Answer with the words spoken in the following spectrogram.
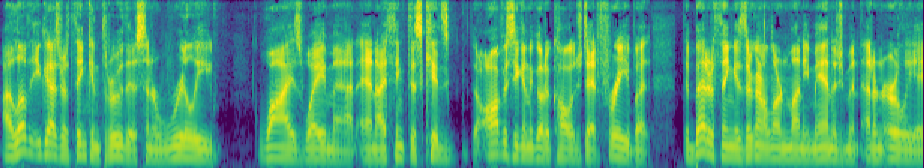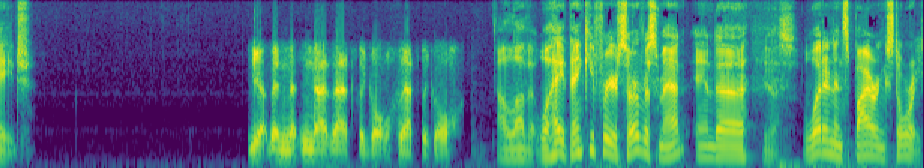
I love that you guys are thinking through this in a really wise way, Matt. And I think this kid's obviously going to go to college debt free, but the better thing is they're going to learn money management at an early age. Yeah, and that, that's the goal. That's the goal. I love it. Well, hey, thank you for your service, Matt. And uh, yes, what an inspiring story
